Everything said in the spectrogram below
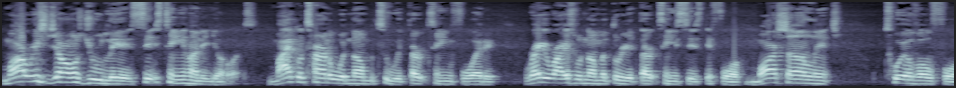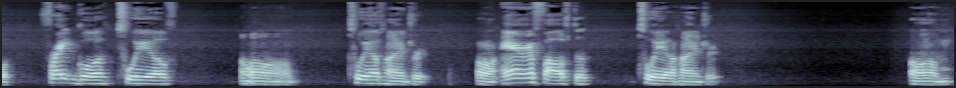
Maurice Jones-Drew led 1,600 yards. Michael Turner was number two at 1,340. Ray Rice was number three at 1,364. Marshawn Lynch, 1,204. Frank Gore, 12, um, 1,200. Uh, Arian Foster, 1,200. Um,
